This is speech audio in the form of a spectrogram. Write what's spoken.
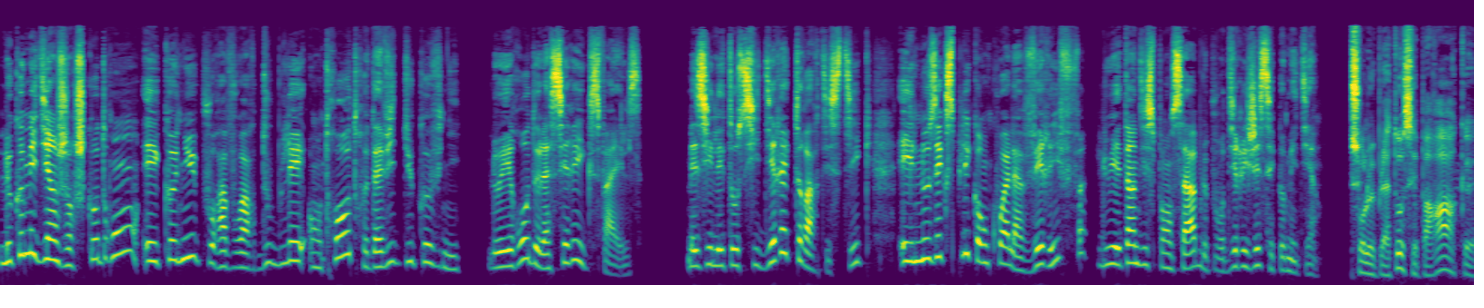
Le comédien Georges Caudron est connu pour avoir doublé entre autres David Duchovny, le héros de la série X-Files mais il est aussi directeur artistique et il nous explique en quoi la vérif lui est indispensable pour diriger ses comédiens. Sur le plateau, c'est pas rare que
